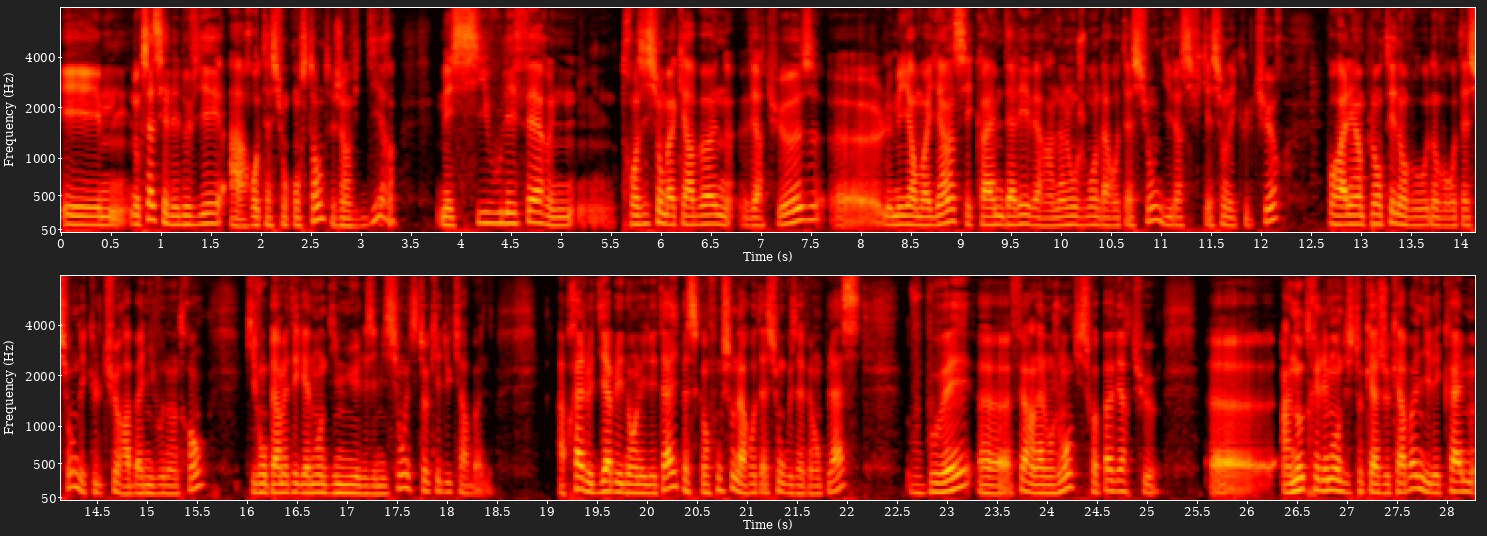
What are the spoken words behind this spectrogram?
Et hum, donc ça, c'est les leviers à rotation constante, j'ai envie de dire. Mais si vous voulez faire une, une transition bas carbone vertueuse, euh, le meilleur moyen, c'est quand même d'aller vers un allongement de la rotation, une diversification des cultures, pour aller implanter dans vos, dans vos rotations des cultures à bas niveau d'intrants, qui vont permettre également de diminuer les émissions et de stocker du carbone. Après, le diable est dans les détails, parce qu'en fonction de la rotation que vous avez en place, vous pouvez euh, faire un allongement qui ne soit pas vertueux. Euh, un autre élément du stockage de carbone, il est quand même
